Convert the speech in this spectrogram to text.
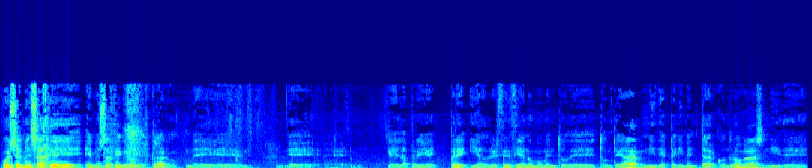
Pues el mensaje, el mensaje creo que es claro. Eh, eh, que la pre, pre y adolescencia no es momento de tontear, ni de experimentar con drogas, ni de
